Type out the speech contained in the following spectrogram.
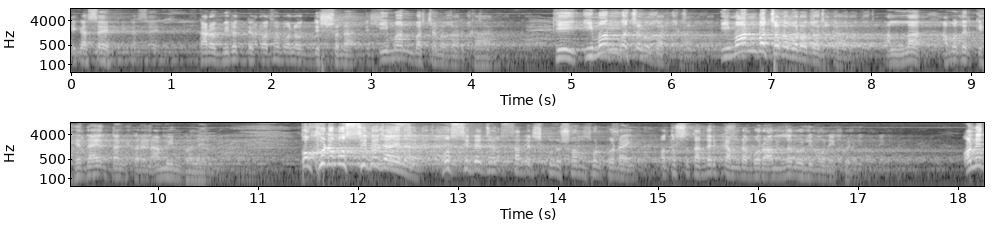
ঠিক আছে? কারও বিরুদ্ধে কথা বলার উদ্দেশ্য না। ইমান বাঁচানো দরকার। কি? ইমান বাঁচানো দরকার। ইমান বাঁচানো বড় দরকার। আল্লাহ আমাদেরকে হেদায়েত দান করেন, আমিন বলেন। কখনো মসজিদে যায় না। মসজিদে তাদের কোনো সম্পর্ক নাই। অথচ তাদেরকে আমরা বড় আল্লাহর অলি মনে করি। অনেক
